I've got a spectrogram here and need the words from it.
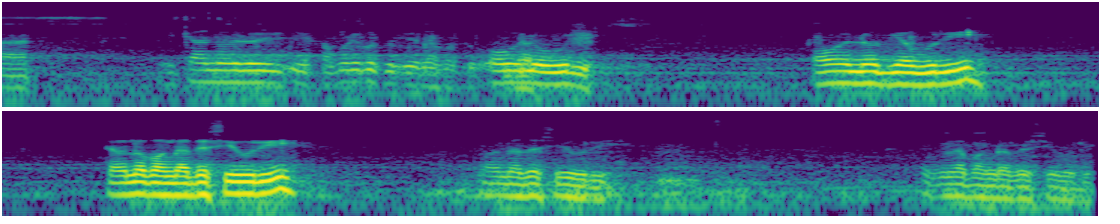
আর হইল এই খাপড়ে করতে দিয়ে না করতো। ও হইল উড়ি ও হইল গিয়া উড়ি এটা হলো বাংলাদেশি উড়ি বাংলাদেশি উড়ি এগুলা বাংলাদেশি উড়ি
